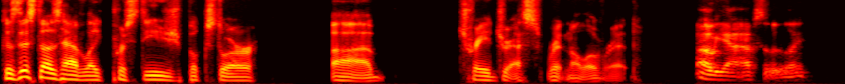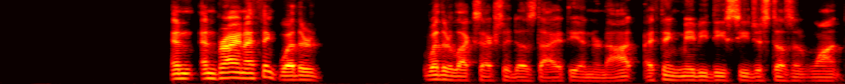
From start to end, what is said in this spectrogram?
Because this does have like prestige bookstore uh trade dress written all over it. oh yeah absolutely and and Brian, I think whether whether Lex actually does die at the end or not, I think maybe DC just doesn't want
